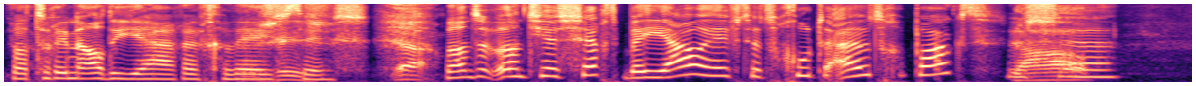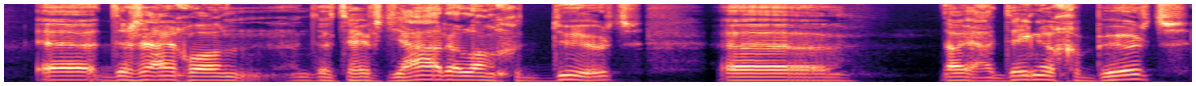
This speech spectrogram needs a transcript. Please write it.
wat er in al die jaren geweest is. Ja. Want, want je zegt, bij jou heeft het goed uitgepakt. Dus, nou, uh... er zijn gewoon, dat heeft jarenlang geduurd. nou ja, dingen gebeurd.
